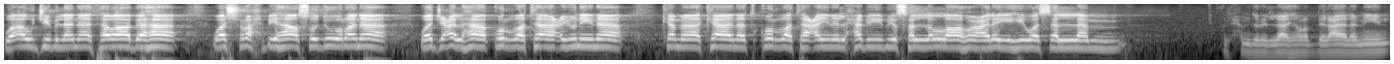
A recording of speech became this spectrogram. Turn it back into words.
وأوجب لنا ثوابها واشرح بها صدورنا واجعلها قرة أعيننا كما كانت قرة عين الحبيب صلى الله عليه وسلم. الحمد لله رب العالمين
